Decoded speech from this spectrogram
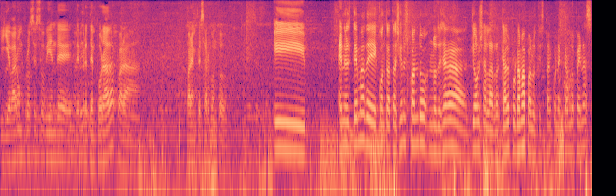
y llevar un proceso bien de, de pretemporada para, para empezar con todo. Y en el tema de contrataciones, cuando nos decía George al arrancar el programa, para los que se están conectando apenas,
